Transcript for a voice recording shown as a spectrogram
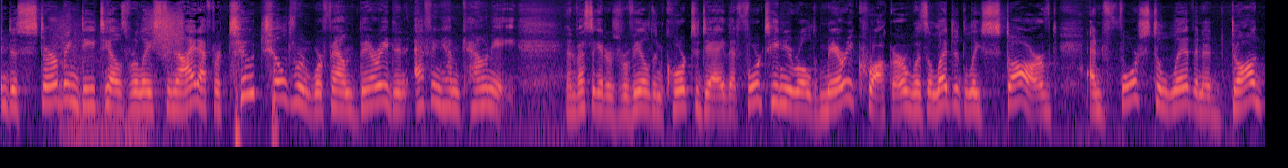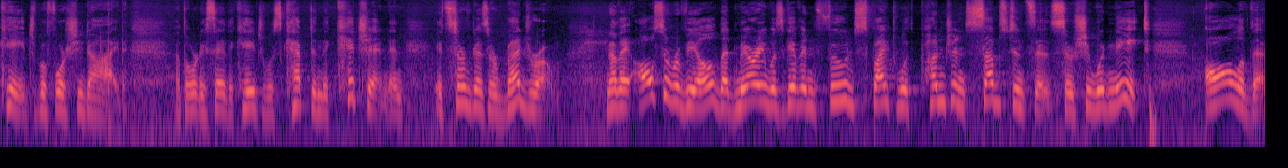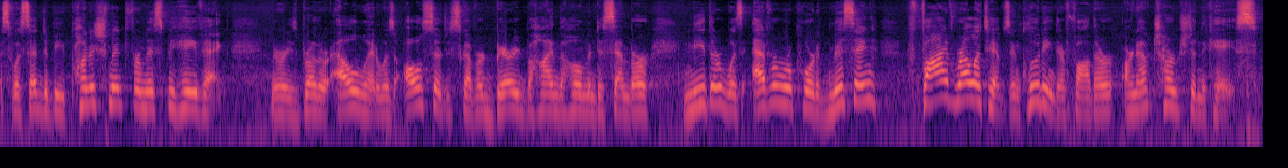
And disturbing details released tonight after two children were found buried in Effingham County. Investigators revealed in court today that 14 year old Mary Crocker was allegedly starved and forced to live in a dog cage before she died. Authorities say the cage was kept in the kitchen and it served as her bedroom. Now, they also revealed that Mary was given food spiked with pungent substances so she wouldn't eat. All of this was said to be punishment for misbehaving. Mary's brother Elwyn was also discovered buried behind the home in December. Neither was ever reported missing. Five relatives, including their father, are now charged in the case.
